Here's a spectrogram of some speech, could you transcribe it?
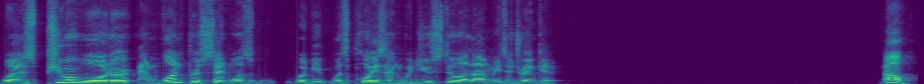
was pure water and 1% was would be was poison would you still allow me to drink it? No.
